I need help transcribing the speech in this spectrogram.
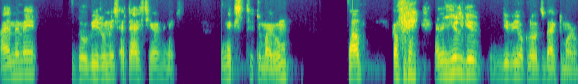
आई एम में दो भी room is attached here next next to my room सब कपड़े and he will give give your clothes back tomorrow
